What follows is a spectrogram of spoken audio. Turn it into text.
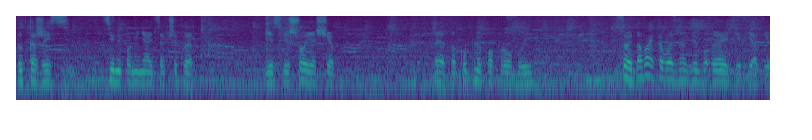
Тут, кажись, ціни поміняються в четвер. Якщо що, я ще это, куплю, попробую. Все, давайте е, этих, як їх.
